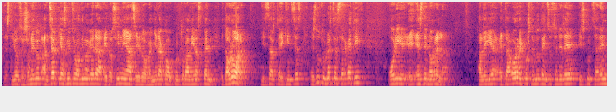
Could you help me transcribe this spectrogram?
ez diot, esan nahi dut, antzerkiaz mintzu baldin bagera, edo zineaz, edo gainerako kultura dirazpen, eta oroar, gizarte ekintzez, ez dut ulertzen zergaitik hori ez den horrela. Alegia, eta horre ikusten dut hain zuzen ere hizkuntzaren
